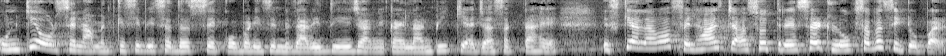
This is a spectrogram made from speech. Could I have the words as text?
उनकी ओर से नामित किसी भी सदस्य को बड़ी ज़िम्मेदारी दिए जाने का ऐलान भी किया जा सकता है। इसके अलावा फ़िलहाल चार लोकसभा सीटों पर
